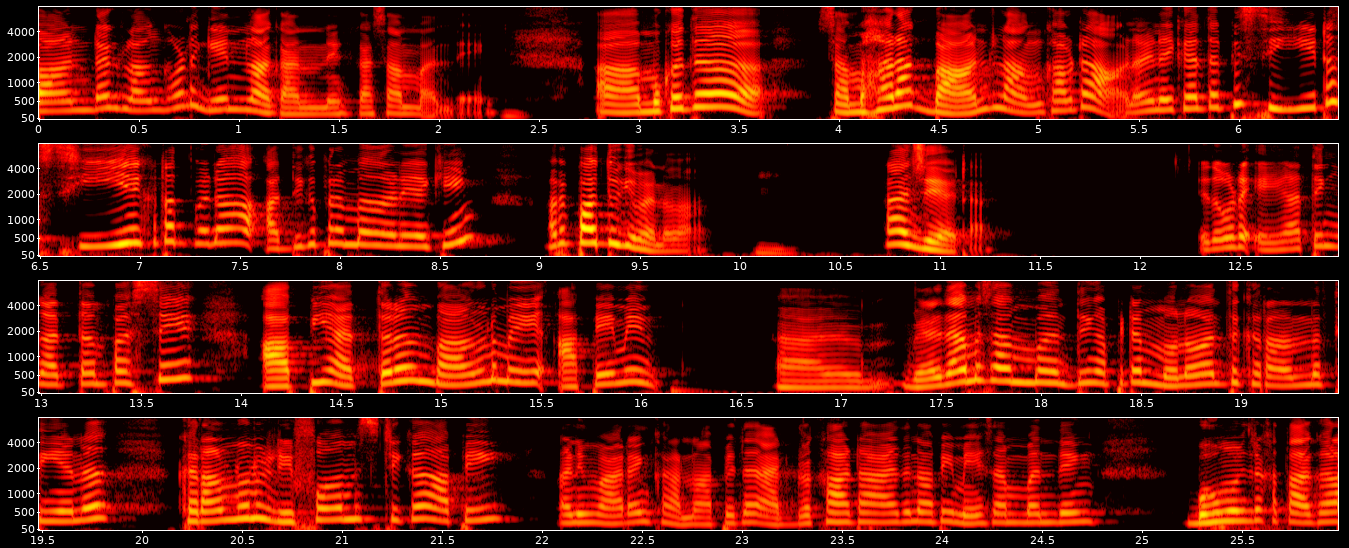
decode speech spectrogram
බාණ්ඩක් ලංකාවට ගෙන්ලා ගන්න එක සම්බන්ධයෙන්. මොකද සමහරක් බාණ්ඩ ලංකාවට ආනයන එක අපි සීයට සීයකටත් වඩා අධික ප්‍රමාණයකින් අපි හ්ම්. රජයට. එතකොට ඒ අතින් ගත්තන් පස්සේ අපි ඇත්තරම් බානුන මේ අපේ මේ වෙනදාම සම්බන්ධින් අපිට මොනවද කරන්න තියෙන කරන්නන රිෆෝම්ස් ටික අපි අනිවාරෙන් කරන්න අපිත ඇඩ්වකාට ආයතන අපි මේ සම්බන්ධෙන් බොහොමට කතා කර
